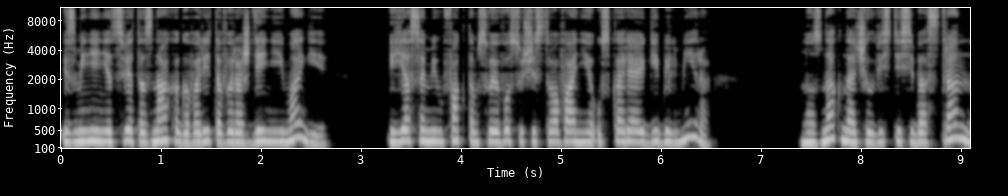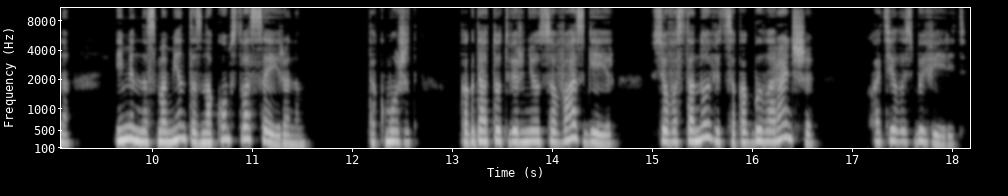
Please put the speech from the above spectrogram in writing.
Изменение цвета знака говорит о вырождении магии, и я самим фактом своего существования ускоряю гибель мира? Но знак начал вести себя странно именно с момента знакомства с Эйроном. Так может, когда тот вернется в Асгейр, все восстановится, как было раньше? Хотелось бы верить.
